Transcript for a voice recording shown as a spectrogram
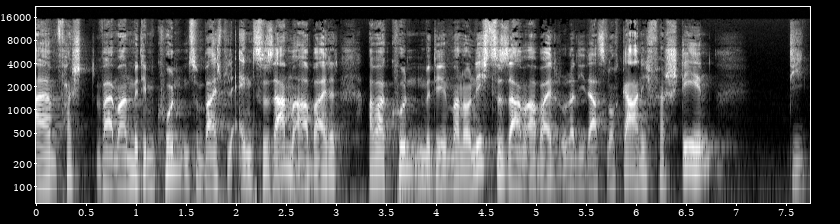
ähm, weil man mit dem Kunden zum Beispiel eng zusammenarbeitet. Aber Kunden, mit denen man noch nicht zusammenarbeitet oder die das noch gar nicht verstehen, die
